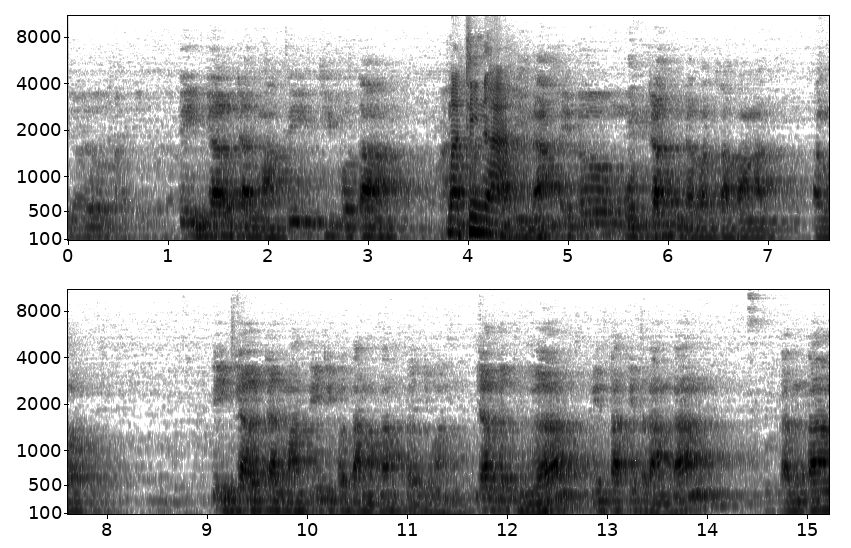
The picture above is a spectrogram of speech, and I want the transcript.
itu tinggal dan mati di kota Madinah. Madinah itu mudah mendapat syafaat. Kalau tinggal dan mati di kota Makkah bagaimana? Yang kedua minta diterangkan tentang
